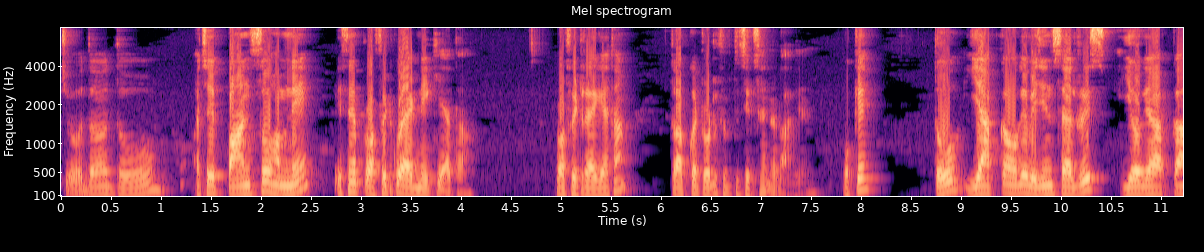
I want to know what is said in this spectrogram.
चौदह, दो अच्छा पाँच सौ हमने इसमें प्रॉफिट को ऐड नहीं किया था। प्रॉफिट रह गया था तो आपका टोटल फिफ्टी सिक्स हंड्रेड आ गया ओके? तो ये आपका हो गया वेज इन सैलरीज ये हो गया आपका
